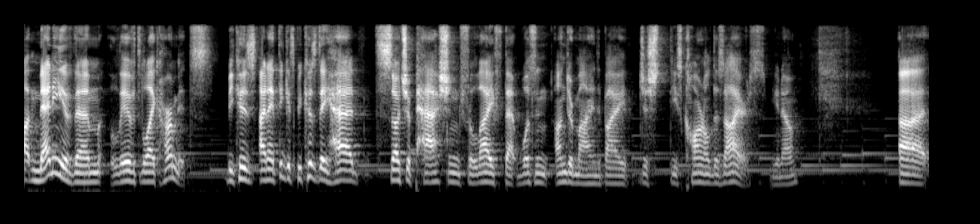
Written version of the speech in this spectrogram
uh, many of them lived like hermits because and i think it's because they had such a passion for life that wasn't undermined by just these carnal desires you know? Uh,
